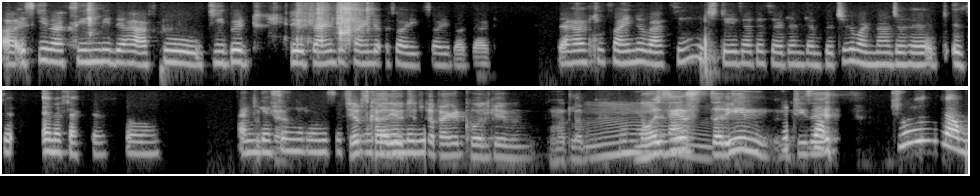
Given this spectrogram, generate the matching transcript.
uh, इसकी वैक्सीन भी they have to keep it they are trying to find sorry sorry about that they have to find a vaccine which stage at a certain temperature वरना जो है it is ineffective so I am तो क्या? गेसिंग इट ओनली चिप्स खा रही हो चिप्स का पैकेट खोल के मतलब Mm. नॉइजियस तरीन चीज़ें chewing gum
